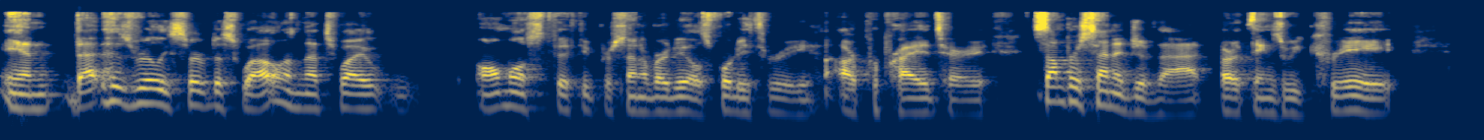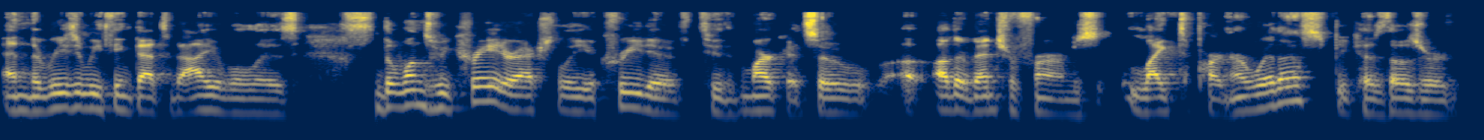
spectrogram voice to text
And that has really served us well. And that's why almost 50% of our deals, 43, are proprietary. Some percentage of that are things we create. And the reason we think that's valuable is the ones we create are actually accretive to the market. So uh, other venture firms like to partner with us because those are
